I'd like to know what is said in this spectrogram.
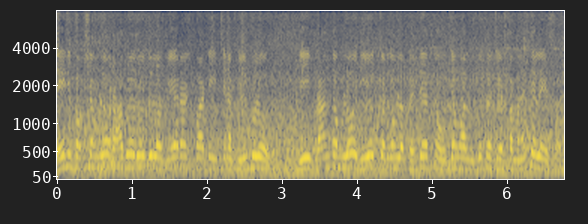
లేని పక్షంలో రాబోయే రోజుల్లో బీఆర్ఎస్ పార్టీ ఇచ్చిన పిలుపులు ఈ ప్రాంతంలో నియోజకవర్గంలో పెద్ద ఎత్తున ఉద్యమాలు ఉధృతం చేస్తామని తెలియజేస్తాం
